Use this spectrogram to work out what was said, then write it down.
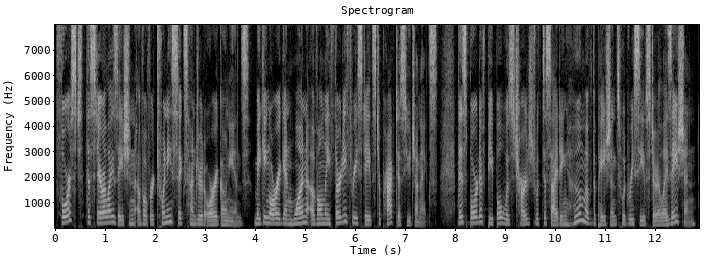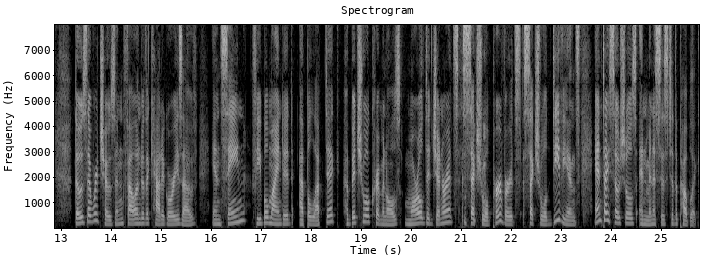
forced the sterilization of over 2,600 Oregonians, making Oregon one of only 33 states to practice eugenics. This board of people was charged with deciding whom of the patients would receive sterilization. Those that were chosen fell under the categories of insane, feeble minded, epileptic, habitual criminals, moral degenerates, sexual perverts, sexual deviants, antisocials, and menaces to the public.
